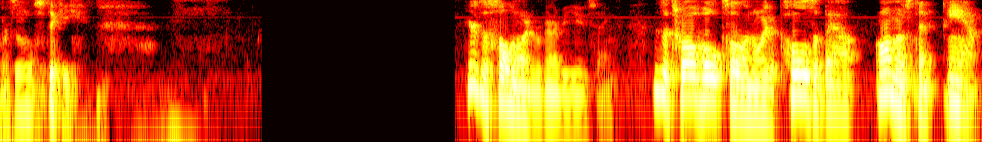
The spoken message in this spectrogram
Was a little sticky. Here's a solenoid we're going to be using. This is a 12 volt solenoid. It pulls about almost an amp.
